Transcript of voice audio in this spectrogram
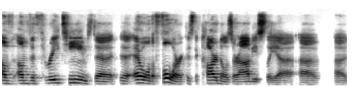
of of the three teams the, the eh, well the four because the Cardinals are obviously a, a, a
